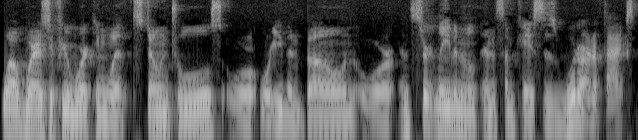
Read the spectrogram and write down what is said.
Well, whereas if you're working with stone tools or, or even bone, or and certainly even in, some cases wood artifacts,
